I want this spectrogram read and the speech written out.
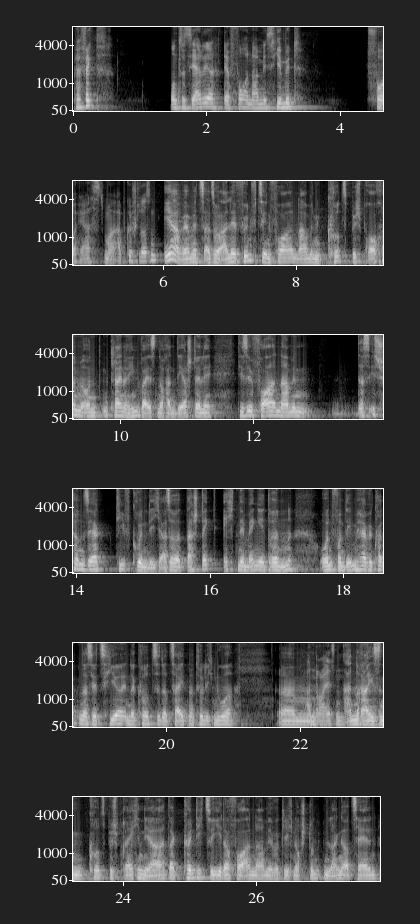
Perfekt. Unsere Serie der Vorannahme ist hiermit vorerst mal abgeschlossen. Ja, wir haben jetzt also alle 15 Vorannahmen kurz besprochen und ein kleiner Hinweis noch an der Stelle. Diese Vorannahmen, das ist schon sehr tiefgründig. Also da steckt echt eine Menge drin. Und von dem her, wir konnten das jetzt hier in der Kürze der Zeit natürlich nur Anreisen. Anreisen kurz besprechen. Ja, da könnte ich zu jeder Vorannahme wirklich noch stundenlang erzählen.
